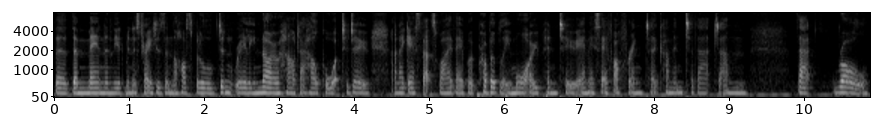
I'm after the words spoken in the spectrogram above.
the, the men and the administrators in the hospital didn't really know how to help or what to do. And I guess that's why they were probably more open to MSF offering to come into that um, that role.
